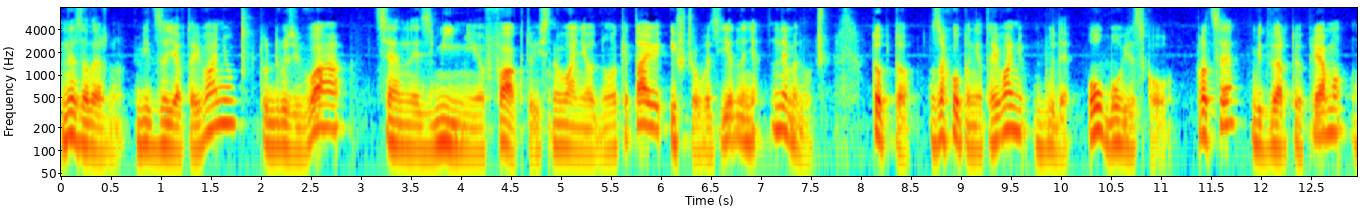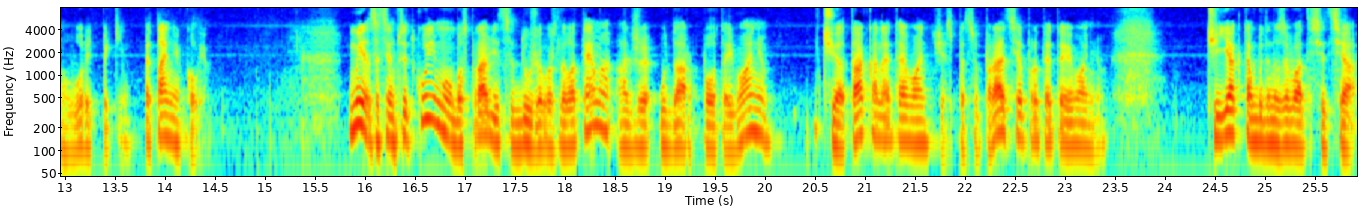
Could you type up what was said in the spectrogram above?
незалежно від заяв Тайваню, тут друзі, увага, це не змінює факту існування одного Китаю і що воз'єднання неминуче. Тобто захоплення Тайваню буде обов'язково. Про це відверто і прямо говорить Пекін. Питання коли? Ми за цим слідкуємо, бо справді це дуже важлива тема, адже удар по Тайваню, чи атака на Тайвань, чи спецоперація проти Тайваню, чи як там буде називатися ця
